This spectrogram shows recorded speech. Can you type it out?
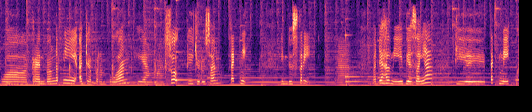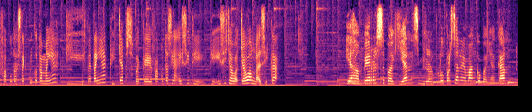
Wah, keren banget nih ada perempuan yang masuk di jurusan teknik industri. Nah, padahal nih biasanya di teknik, fakultas teknik utamanya di katanya dicap sebagai fakultas yang isi di diisi cowok-cowok nggak sih, Kak? Ya hampir sebagian 90% memang kebanyakan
